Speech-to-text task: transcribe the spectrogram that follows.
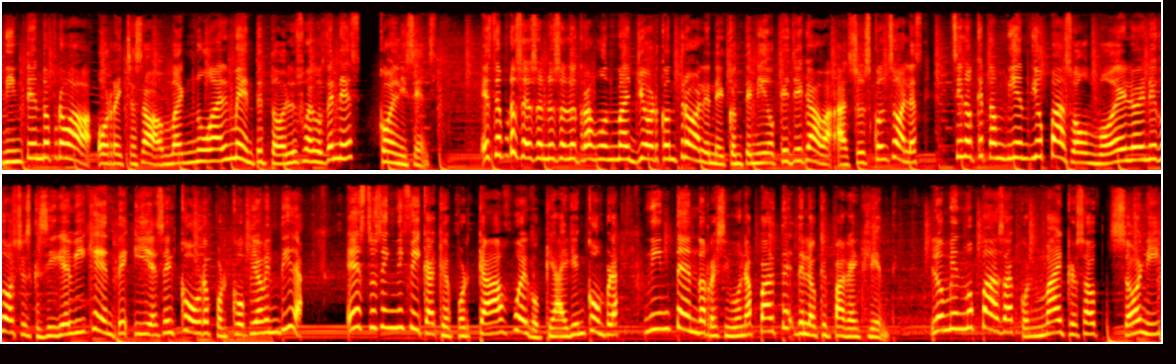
Nintendo aprobaba o rechazaba manualmente todos los juegos de NES con licencia. Este proceso no solo trajo un mayor control en el contenido que llegaba a sus consolas, sino que también dio paso a un modelo de negocios que sigue vigente y es el cobro por copia vendida. Esto significa que por cada juego que alguien compra, Nintendo recibe una parte de lo que paga el cliente. Lo mismo pasa con Microsoft, Sony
